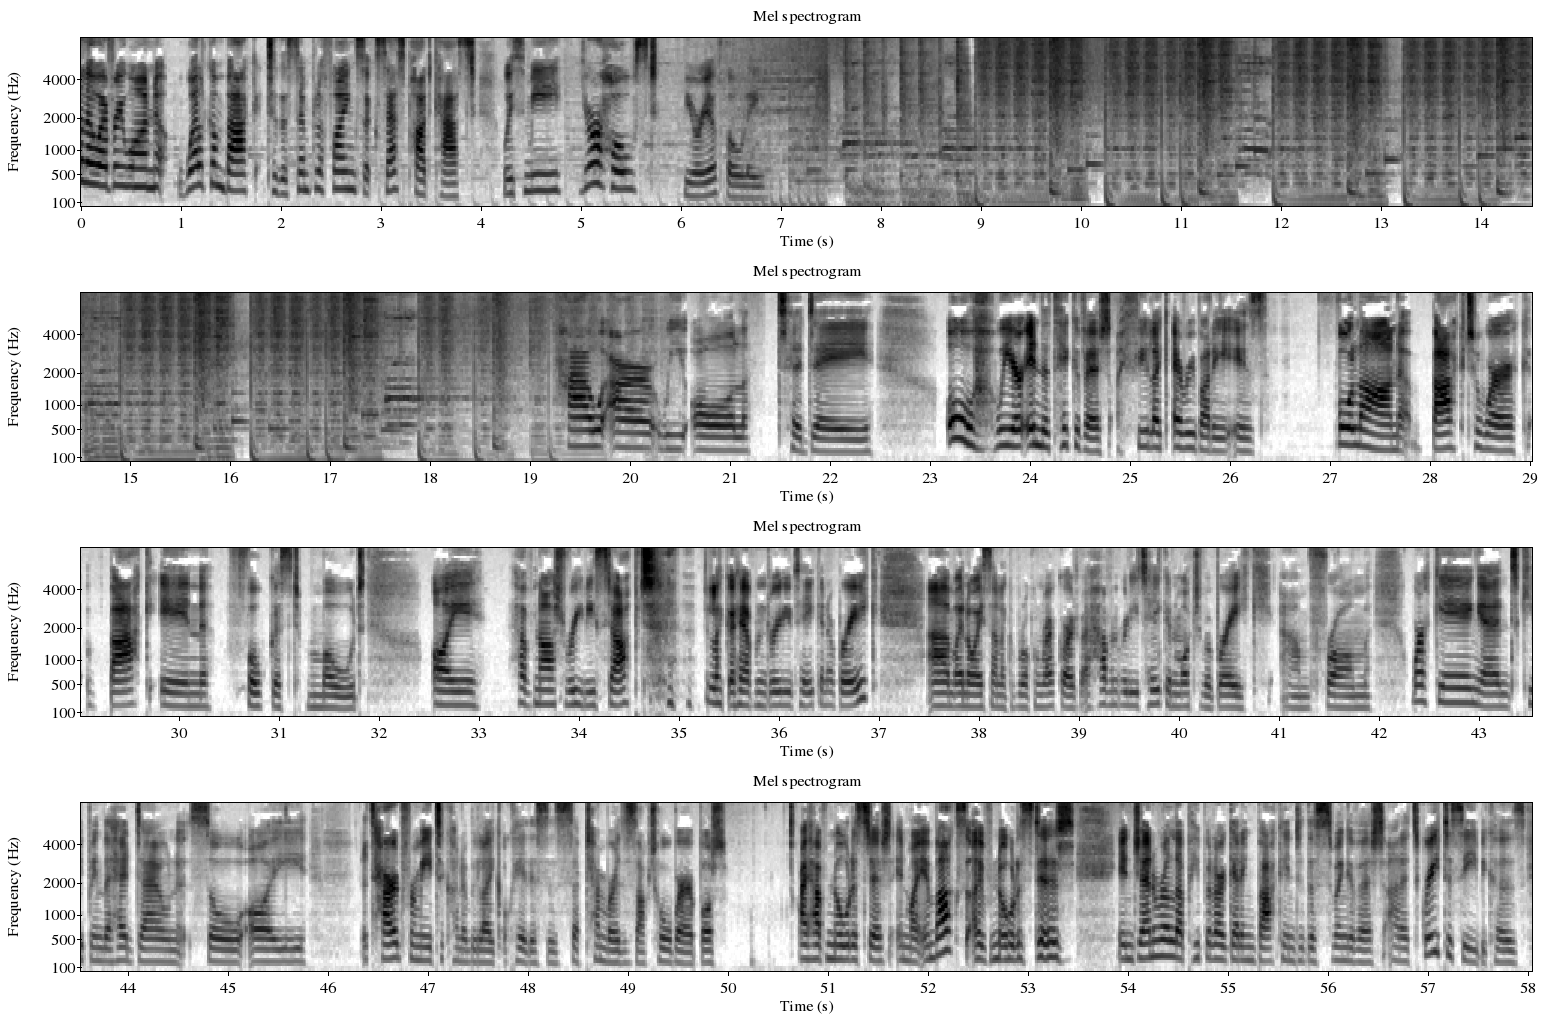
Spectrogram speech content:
Hello, everyone. Welcome back to the Simplifying Success podcast with me, your host, Muriel Foley. How are we all today? Oh, we are in the thick of it. I feel like everybody is full on back to work, back in focused mode. I have not really stopped. like I haven't really taken a break. Um, I know I sound like a broken record, but I haven't really taken much of a break um, from working and keeping the head down. So I, it's hard for me to kind of be like, okay, this is September, this is October, but I have noticed it in my inbox. I've noticed it in general that people are getting back into the swing of it. And it's great to see because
